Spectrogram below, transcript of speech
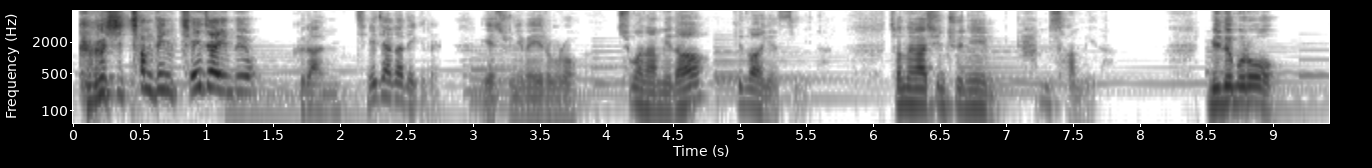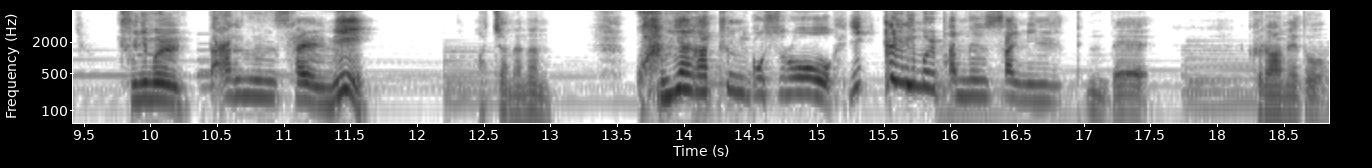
그것이 참된 제자인데요. 그러한 제자가 되기를 예수님의 이름으로 축원합니다. 기도하겠습니다. 전능하신 주님 감사합니다. 믿음으로 주님을 따르는 삶이 어쩌면은 광야 같은 곳으로 이끌림을 받는 삶일 텐데 그럼에도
